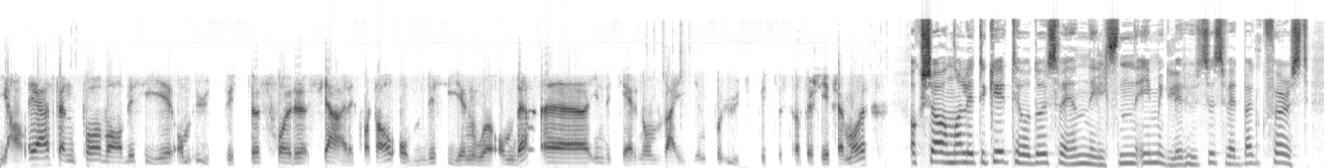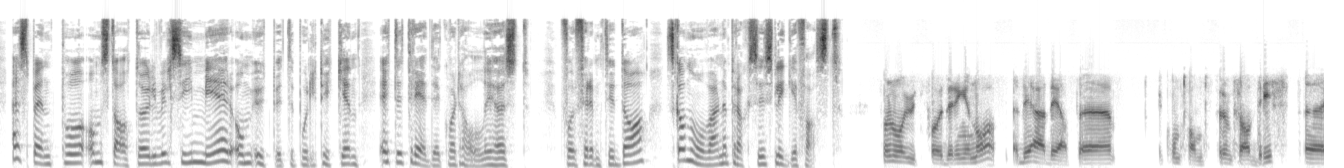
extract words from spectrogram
Ja, jeg er spent på hva de sier om utbytte for fjerde kvartal, om de sier noe om det. Eh, indikerer noe om veien på utbyttestrategi fremover. Aksjeanalytiker Theodor Sveen Nilsen i meglerhuset Swedbank First er spent på om Statoil vil si mer om utbyttepolitikken etter tredje kvartal i høst. For frem til da skal nåværende praksis ligge fast. For noe Utfordringen nå det er det at eh, kontantstrøm fra drift eh,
